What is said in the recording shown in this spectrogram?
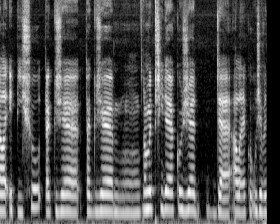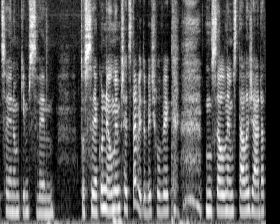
ale i píšu, takže, takže mm, to mi přijde jako, že jde, ale jako uživit se jenom tím svým. To si jako neumím představit, to by člověk musel neustále žádat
